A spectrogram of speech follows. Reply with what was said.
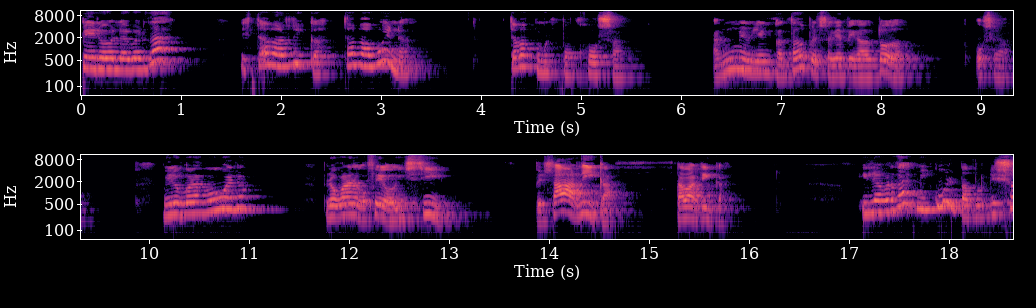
Pero la verdad, estaba rica, estaba buena. Estaba como esponjosa. A mí me había encantado, pero se había pegado toda. O sea, vino con algo bueno, pero con algo feo. Y sí, pero estaba rica. Estaba rica. Y la verdad es mi culpa, porque yo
